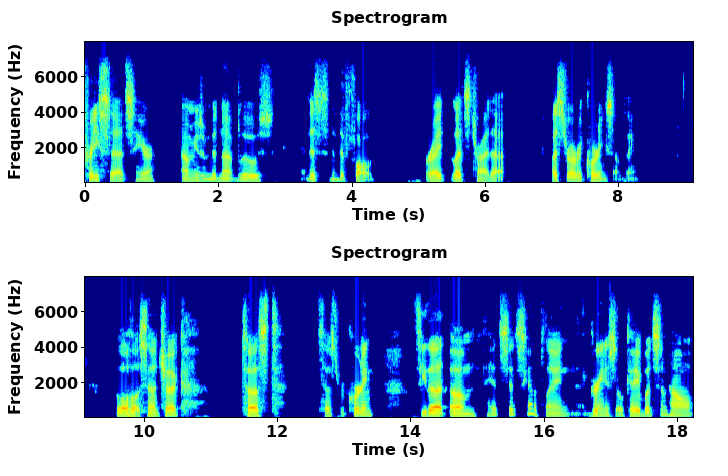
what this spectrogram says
presets here. I'm using Midnight Blues, and this is the default right? Let's try that. Let's try recording something. Hello, hello, sound check, test, test recording. See that? Um, it's it's kind of plain. Green is okay, but somehow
